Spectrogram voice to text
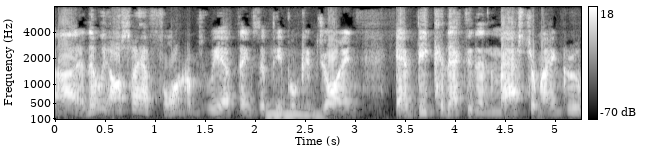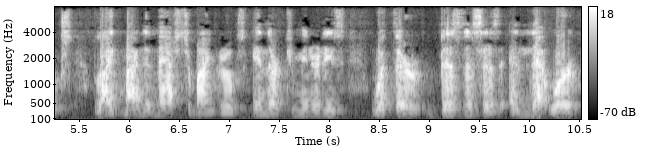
uh, and then we also have forums. We have things that people can mm. join and be connected in the mastermind groups, like-minded mastermind groups in their communities with their businesses and network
